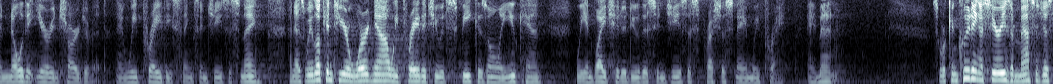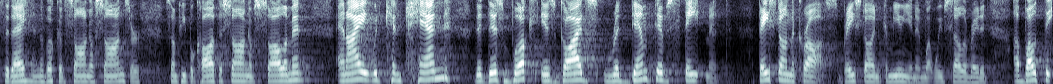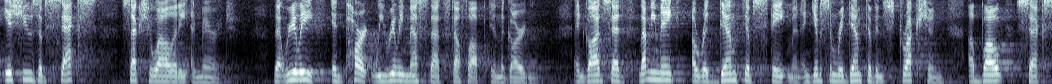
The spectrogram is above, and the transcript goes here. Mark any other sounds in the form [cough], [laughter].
and know that you're in charge of it. And we pray these things in Jesus' name. And as we look into your word now, we pray that you would speak as only you can. We invite you to do this in Jesus' precious name, we pray. Amen. We're concluding a series of messages today in the book of Song of Songs, or some people call it the Song of Solomon. And I would contend that this book is God's redemptive statement based on the cross, based on communion and what we've celebrated, about the issues of sex, sexuality, and marriage. That really, in part, we really messed that stuff up in the garden. And God said, Let me make a redemptive statement and give some redemptive instruction about sex,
